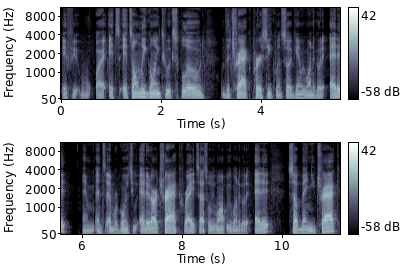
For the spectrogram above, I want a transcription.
if you, uh, it's it's only going to explode the track per sequence. So again, we want to go to edit, and, and, and we're going to edit our track, right? So that's what we want. We want to go to edit, submenu track,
